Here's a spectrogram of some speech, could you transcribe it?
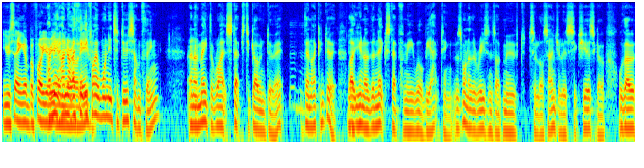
You were saying it before you were I mean, even I know. your I own think agent. if I wanted to do something, and I made the right steps to go and do it, then I can do it. Like, you know, the next step for me will be acting. It was one of the reasons I've moved to Los Angeles six years ago, although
